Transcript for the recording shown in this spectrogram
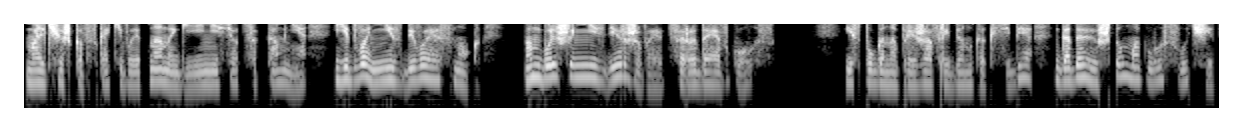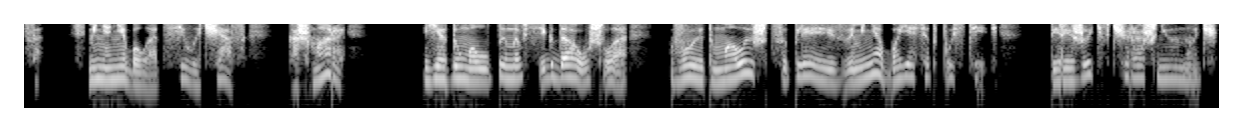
Мальчишка вскакивает на ноги и несется ко мне, едва не сбивая с ног. Он больше не сдерживается, рыдая в голос. Испуганно прижав ребенка к себе, гадаю, что могло случиться. Меня не было от силы час. Кошмары? Я думал, ты навсегда ушла. Воет малыш, цепляясь за меня, боясь отпустить. Пережить вчерашнюю ночь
